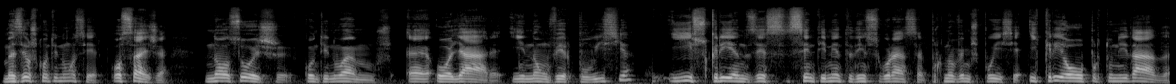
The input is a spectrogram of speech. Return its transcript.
mas eles continuam a ser. Ou seja, nós hoje continuamos a olhar e não ver polícia, e isso cria-nos esse sentimento de insegurança porque não vemos polícia, e cria a oportunidade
